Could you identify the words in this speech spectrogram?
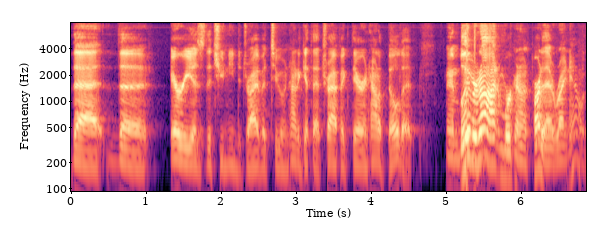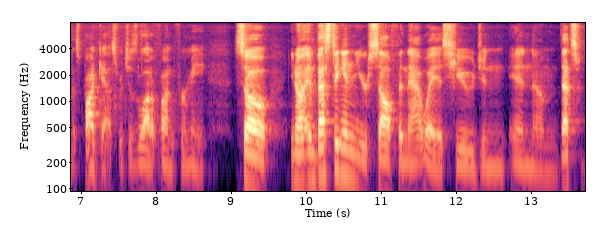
that the areas that you need to drive it to and how to get that traffic there and how to build it. And believe it or not, I'm working on part of that right now with this podcast, which is a lot of fun for me. So you know, investing in yourself in that way is huge, and and um, that's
